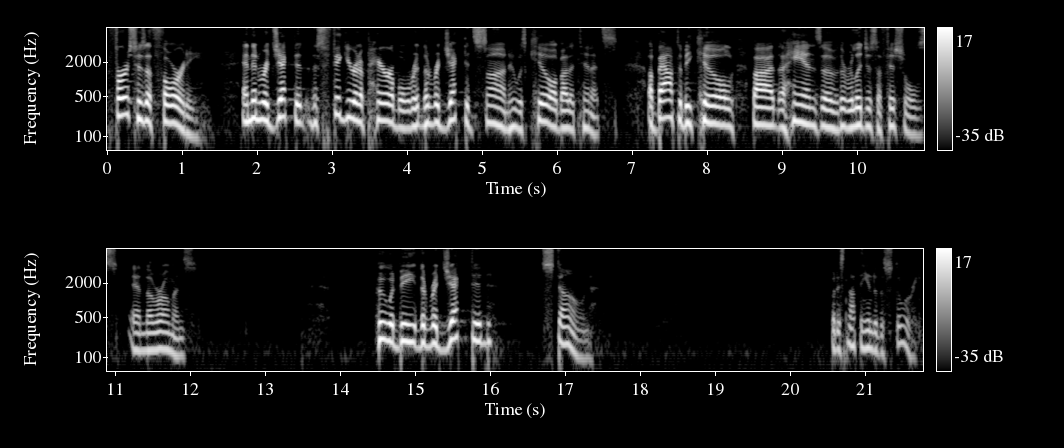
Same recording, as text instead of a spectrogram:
first his authority, and then rejected this figure in a parable, the rejected son who was killed by the tenants, about to be killed by the hands of the religious officials and the Romans, who would be the rejected stone. But it's not the end of the story.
